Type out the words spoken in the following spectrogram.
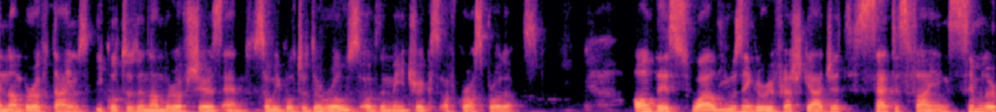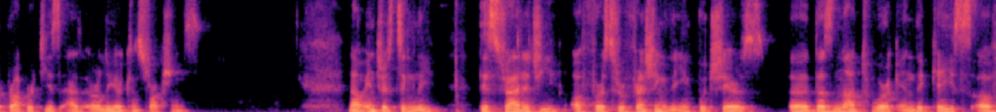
a number of times equal to the number of shares n, so equal to the rows of the matrix of cross products. All this while using a refresh gadget satisfying similar properties as earlier constructions. Now, interestingly, this strategy of first refreshing the input shares uh, does not work in the case of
